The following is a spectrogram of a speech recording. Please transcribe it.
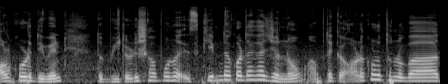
অল করে দিবেন। তো ভিডিওটি সম্পূর্ণ স্কিপ না করে দেখার জন্য আপনাকে অনেক অনেক ধন্যবাদ।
